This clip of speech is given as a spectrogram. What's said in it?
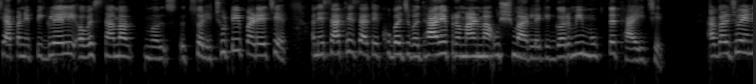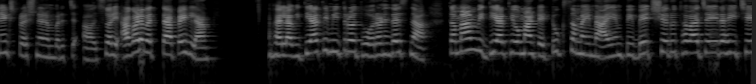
છે, આપણને પીગળેલી અવસ્થામાં સોરી, છૂટી પડે છે અને સાથે સાથે ખૂબ જ વધારે પ્રમાણમાં ઉષ્મા એટલે કે ગરમી મુક્ત થાય છે. આગળ જોઈએ નેક્સ્ટ પ્રશ્ન નંબર સોરી, આગળ વધતા પહેલા વહેલા વિદ્યાર્થી મિત્રો, ધોરણ દસના તમામ વિદ્યાર્થીઓ માટે ટૂંક સમયમાં આઈએમપી બેચ શરૂ થવા જઈ રહી છે.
